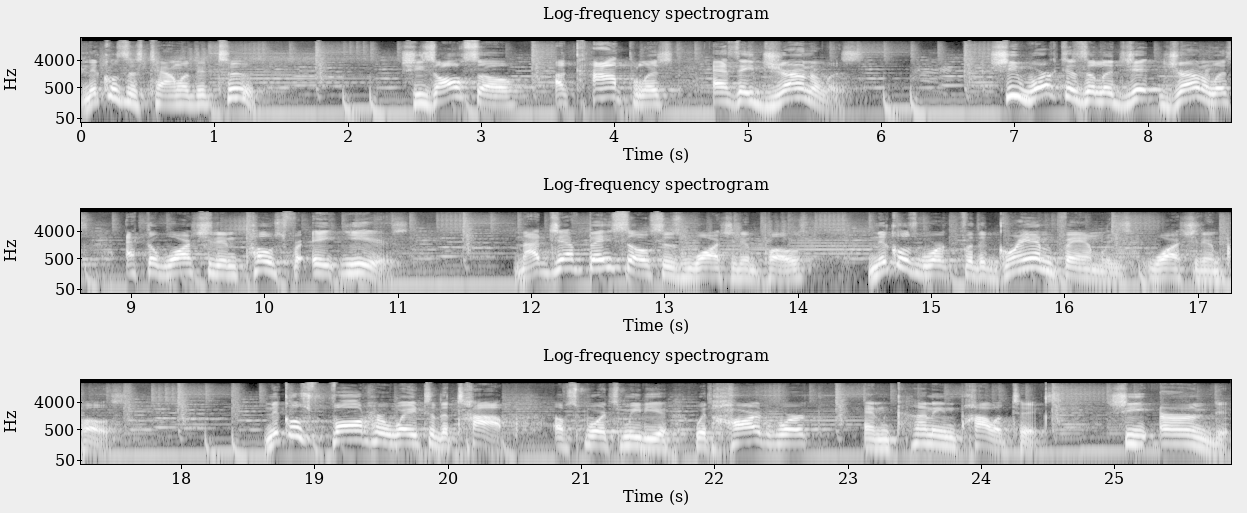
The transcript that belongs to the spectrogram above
Nichols is talented too. She's also accomplished as a journalist. She worked as a legit journalist at the Washington Post for eight years. Not Jeff Bezos' Washington Post. Nichols worked for the Graham family's Washington Post. Nichols fought her way to the top of sports media with hard work and cunning politics. She earned it.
